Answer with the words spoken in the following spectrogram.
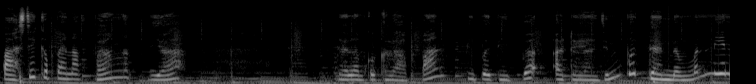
Pasti kepenak banget ya dalam kegelapan, tiba-tiba ada yang jemput dan nemenin,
